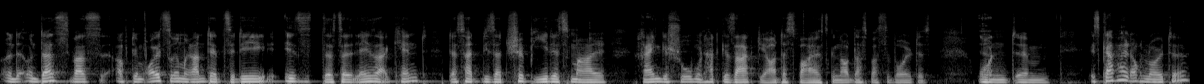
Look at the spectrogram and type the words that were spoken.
und, und das, was auf dem äußeren Rand der CD ist, dass der Laser erkennt, das hat dieser Chip jedes Mal reingeschoben und hat gesagt, ja, das war jetzt genau das, was du wolltest. Ja. Und ähm, es gab halt auch Leute,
